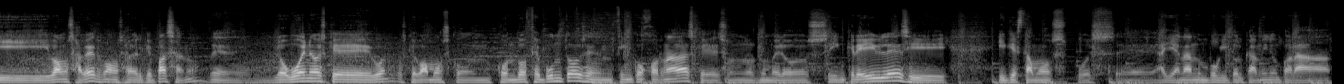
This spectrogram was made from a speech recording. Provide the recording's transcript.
y vamos a ver, vamos a ver qué pasa. ¿no? Eh, lo bueno es que, bueno, pues que vamos con, con 12 puntos en 5 jornadas, que son unos números increíbles y, y que estamos pues, eh, allanando un poquito el camino para,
